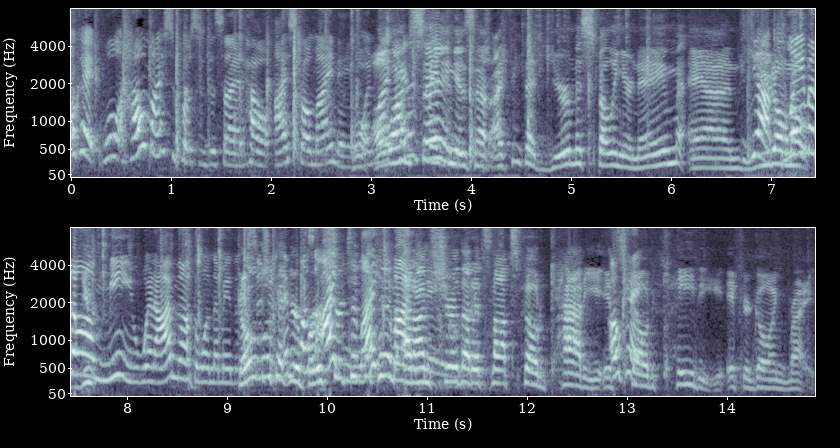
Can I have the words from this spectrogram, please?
Okay, well, how am I supposed to decide how I spell my name? Well, when my all I'm saying is that I think that you're misspelling your name, and Yeah, you don't blame know. it you- on me when I'm not the one that made the Go decision. look at and your plus, birth I certificate, like and my I'm name. sure that it's not spelled Caddy. It's Okay. spelled Katie. If you're going right,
